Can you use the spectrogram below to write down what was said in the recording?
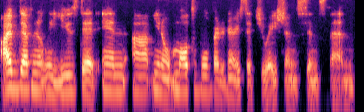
I've definitely used it in uh, you know multiple veterinary situations since then.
